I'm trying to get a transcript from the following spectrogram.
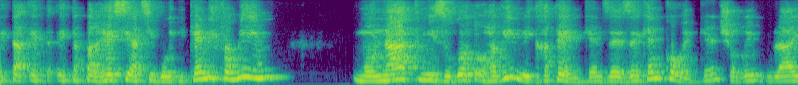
את, ה... את, את הפרהסיה הציבורית, היא כן לפעמים מונעת מזוגות אוהבים להתחתן, כן? זה, זה כן קורה, כן? שאומרים אולי,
